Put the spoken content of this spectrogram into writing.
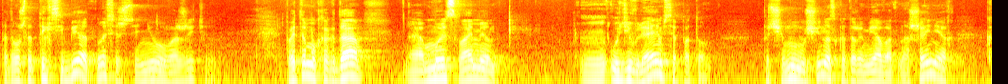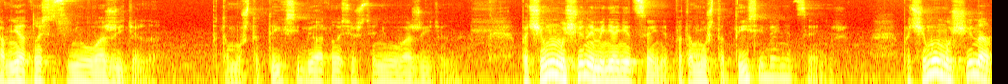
Потому что ты к себе относишься неуважительно. Поэтому, когда э, мы с вами удивляемся потом, почему мужчина, с которым я в отношениях, ко мне относится неуважительно. Потому что ты к себе относишься неуважительно. Почему мужчина меня не ценит? Потому что ты себя не ценишь. Почему мужчина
